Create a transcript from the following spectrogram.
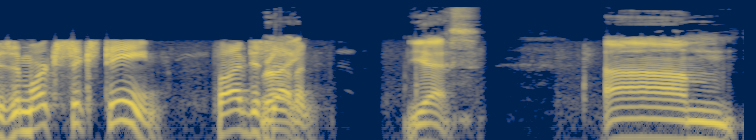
is it Mark 16, 5 to Right. 7? Yes. Um,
